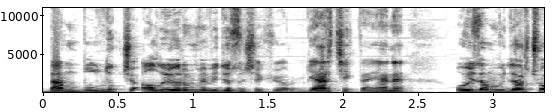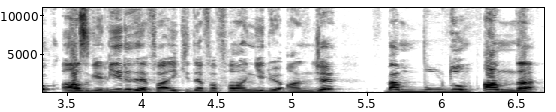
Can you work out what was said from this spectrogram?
Ben buldukça alıyorum ve videosunu çekiyorum. Gerçekten yani o yüzden bu videolar çok az geliyor. Bir defa iki defa falan geliyor anca. Ben bulduğum anda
